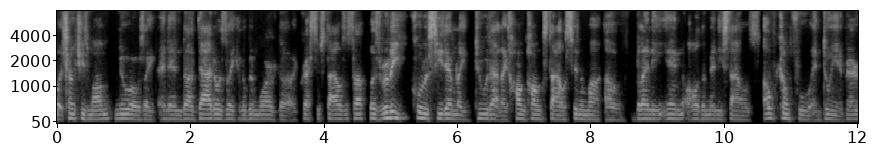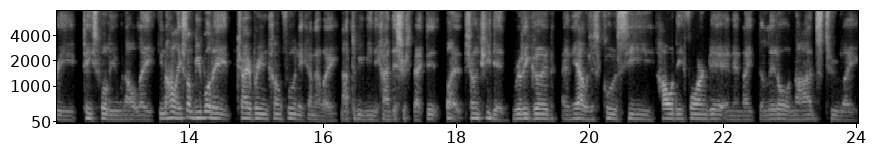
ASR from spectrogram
what Shang-Chi's mom knew or was like, and then the dad was like a little bit more of the aggressive styles and stuff. It was really cool to see them like do that like Hong Kong style cinema of blending in all the many styles of Kung Fu and doing it very tastefully without like, you know how like some people they try bringing Kung Fu and they kind of like, not to be mean, they kind of disrespect it. But Shang-Chi did really good. And yeah, it was just cool to see how they formed it and then like the little nods to like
